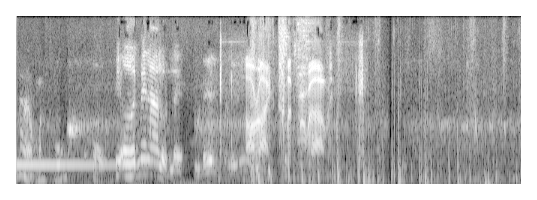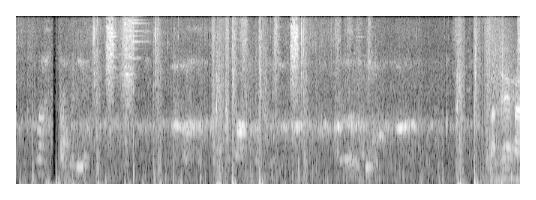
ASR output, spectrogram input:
เหรอมันทุกโอ้โหพี่เอิร์ธไม่น่าหลุดเลย อยู่เล่นมันเลย All right, let's move out. ทำไม่ดีเออดีสันแรกมา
